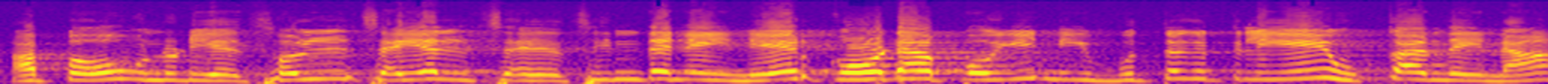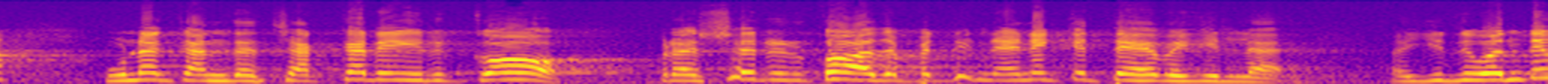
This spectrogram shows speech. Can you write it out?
அப்போது உன்னுடைய சொல் செயல் செ- சிந்தனை நேர்கோடாக போய் நீ புத்தகத்திலேயே உட்கார்ந்தேன்னா உனக்கு அந்த சர்க்கரை இருக்கோ ப்ரெஷர் இருக்கோ அதை பற்றி நினைக்க தேவையில்லை. இது வந்து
